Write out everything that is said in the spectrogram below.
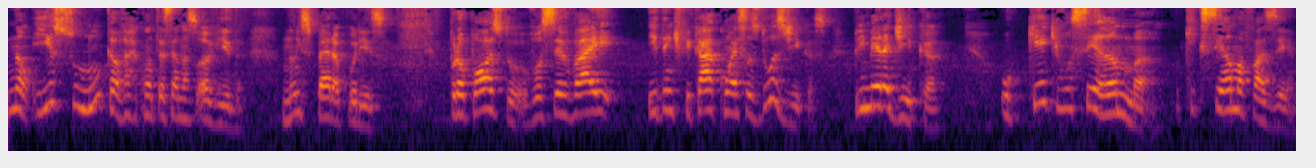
Não, isso nunca vai acontecer na sua vida. Não espera por isso. Propósito, você vai identificar com essas duas dicas. Primeira dica, o que que você ama, o que que você ama fazer,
